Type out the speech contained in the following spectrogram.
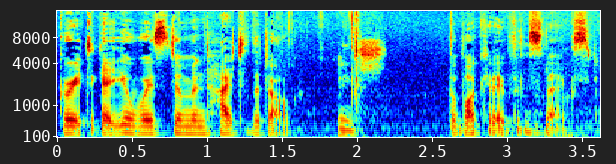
Great to get your wisdom and hi to the dog. Thanks. The bucket opens next.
